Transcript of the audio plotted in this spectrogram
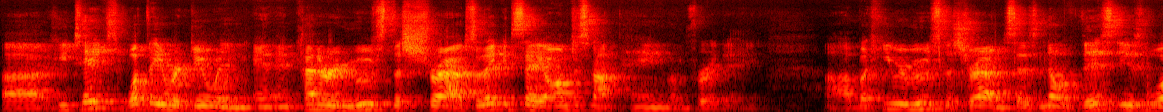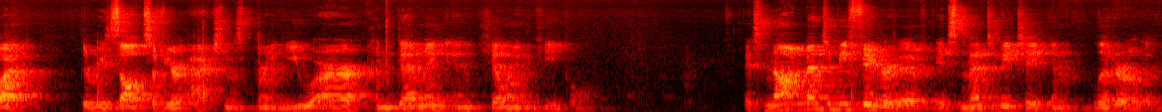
Uh, he takes what they were doing and, and kind of removes the shroud. So they could say, oh, I'm just not paying them for a day. Uh, but he removes the shroud and says, no, this is what the results of your actions bring. You are condemning and killing people. It's not meant to be figurative, it's meant to be taken literally.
